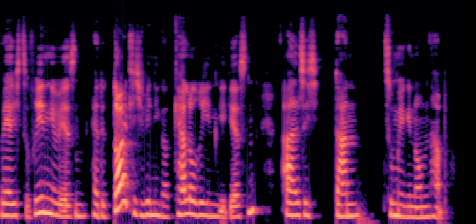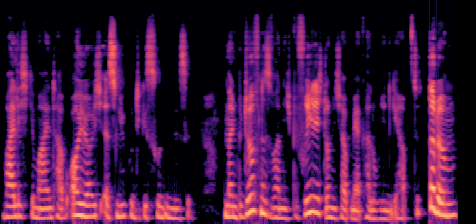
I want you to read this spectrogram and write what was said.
wäre ich zufrieden gewesen, hätte deutlich weniger Kalorien gegessen, als ich dann zu mir genommen habe, weil ich gemeint habe, oh ja, ich esse lieber die gesunden Nüsse. Mein Bedürfnis war nicht befriedigt und ich habe mehr Kalorien gehabt. Tadam.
